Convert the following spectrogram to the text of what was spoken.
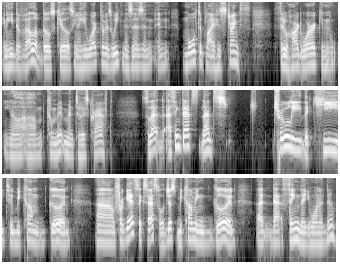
and he developed those skills. You know, he worked on his weaknesses and and multiplied his strengths through hard work and you know um, commitment to his craft. So that I think that's that's truly the key to become good. Um, forget successful, just becoming good at that thing that you want to do.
